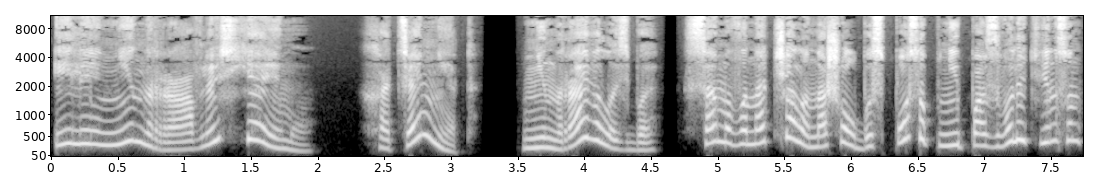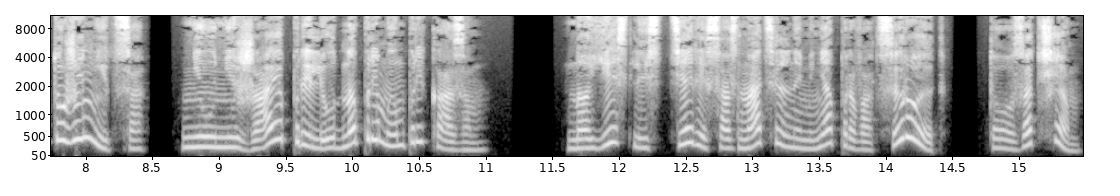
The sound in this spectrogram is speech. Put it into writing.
Или не нравлюсь я ему? Хотя нет, не нравилось бы, с самого начала нашел бы способ не позволить Винсенту жениться, не унижая прилюдно прямым приказом. Но если Стери сознательно меня провоцирует, то зачем?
